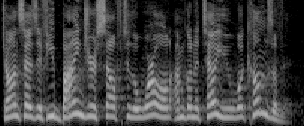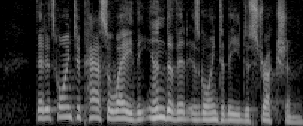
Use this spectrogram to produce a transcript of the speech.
John says, if you bind yourself to the world, I'm going to tell you what comes of it that it's going to pass away. The end of it is going to be destruction.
